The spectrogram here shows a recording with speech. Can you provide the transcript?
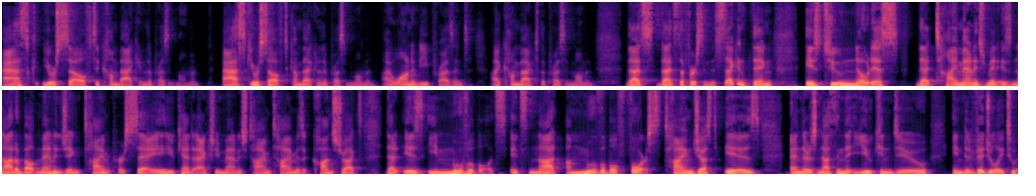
ask yourself to come back into the present moment. Ask yourself to come back into the present moment. I want to be present. I come back to the present moment. That's that's the first thing. The second thing is to notice that time management is not about managing time per se. You can't actually manage time. Time is a construct that is immovable. It's it's not a movable force. Time just is and there's nothing that you can do individually to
